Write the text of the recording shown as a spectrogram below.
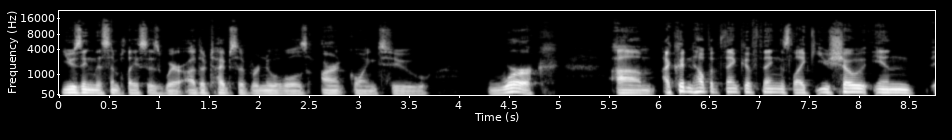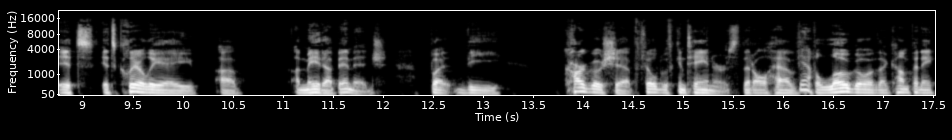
using this in places where other types of renewables aren't going to work um, i couldn't help but think of things like you show in it's it's clearly a a, a made up image but the cargo ship filled with containers that all have Yeah. the logo of that company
